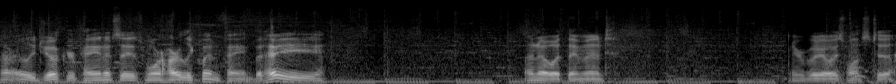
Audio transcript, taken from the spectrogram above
Not really Joker paint, I'd say it's more Harley Quinn paint, but hey! I know what they meant. Everybody always wants to...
